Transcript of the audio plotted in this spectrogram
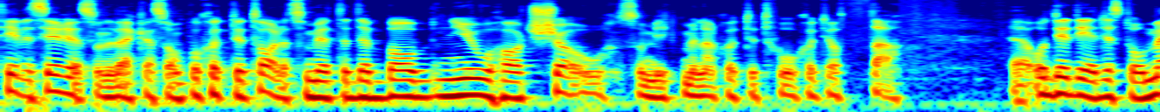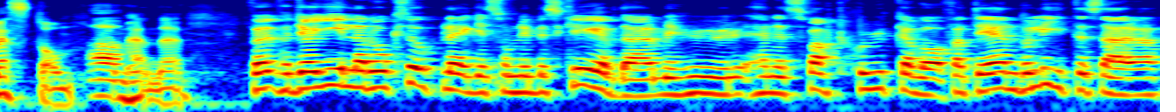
tv-serie som det verkar som på 70-talet som heter The Bob Newhart Show. Som gick mellan 72 och 78. Eh, och det är det det står mest om, Ja. om henne. För, för jag gillade också upplägget som ni beskrev där med hur hennes svartsjuka var. För att det är ändå lite så här...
